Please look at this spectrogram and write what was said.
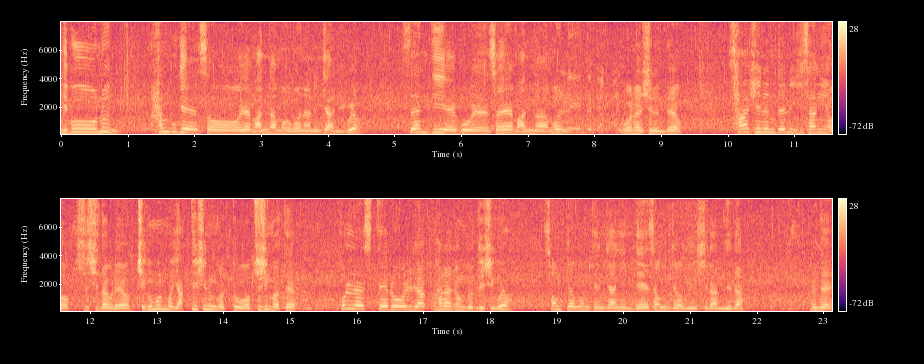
이분은 한국에서의 만남을 원하는 게 아니고요. 샌디에고에서의 만남을 원하시는데요. 사시는 데는 이상이 없으시다 그래요. 지금은 뭐 약 드시는 것도 없으신 것 같아요. 콜레스테롤 약 하나 정도 드시고요. 성격은 굉장히 내성적이시랍니다. 그런데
